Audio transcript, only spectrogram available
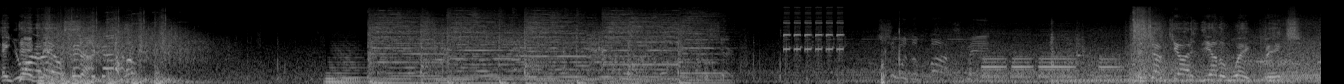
Hey, You want a other way, bitch.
